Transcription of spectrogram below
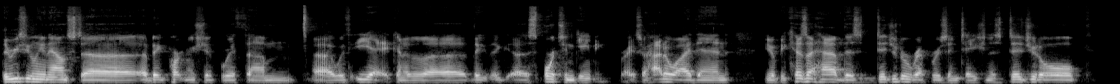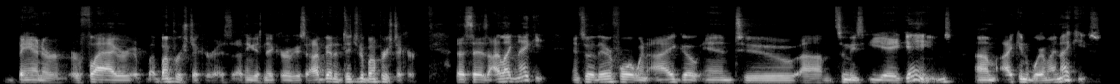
they recently announced uh, a big partnership with um, uh, with ea kind of uh, the, the uh, sports and gaming right? So how do i then you know, because I have this digital representation, this digital banner or flag or a bumper sticker, as I think as Nick earlier said, I've got a digital bumper sticker that says I like Nike, and so therefore, when I go into um, some of these EA games, um, I can wear my Nikes,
